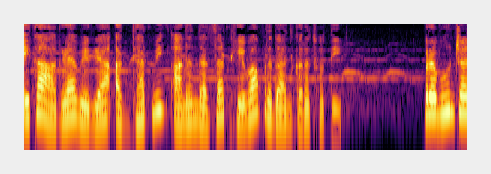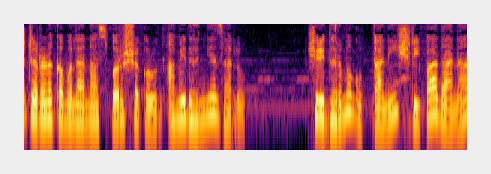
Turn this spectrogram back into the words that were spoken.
एका आगळ्या वेगळ्या आध्यात्मिक आनंदाचा ठेवा प्रदान करत होती. प्रभूंच्या चरणकमलांना स्पर्श करून आम्ही धन्य झालो. श्री धर्मगुप्तांनी श्रीपादांना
